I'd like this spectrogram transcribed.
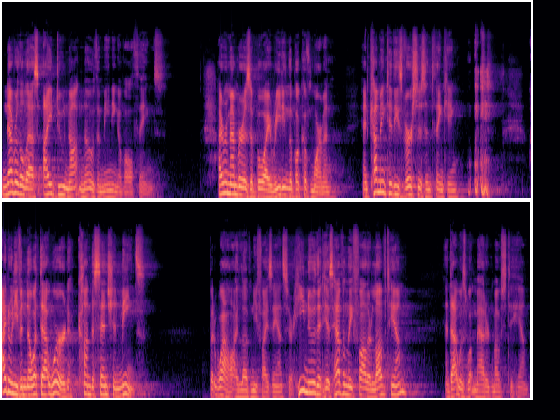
Nevertheless, I do not know the meaning of all things. I remember as a boy reading the Book of Mormon and coming to these verses and thinking, I don't even know what that word condescension means. But wow, I love Nephi's answer. He knew that his heavenly father loved him, and that was what mattered most to him.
